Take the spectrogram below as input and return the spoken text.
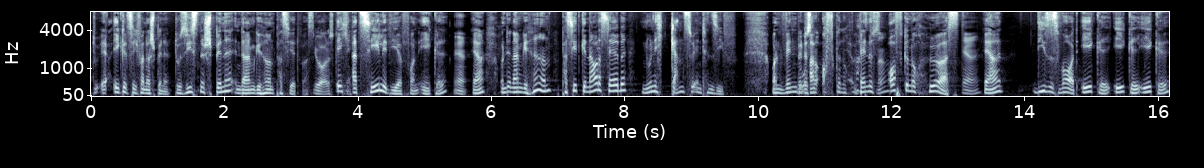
du ekelst dich von der Spinne. Du siehst eine Spinne, in deinem Gehirn passiert was. Ja, das ich nicht. erzähle dir von Ekel, ja. ja, und in deinem Gehirn passiert genau dasselbe, nur nicht ganz so intensiv. Und wenn, wenn du es oft genug, machst, wenn du es ne? oft genug hörst, ja. ja, dieses Wort Ekel, Ekel, Ekel,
